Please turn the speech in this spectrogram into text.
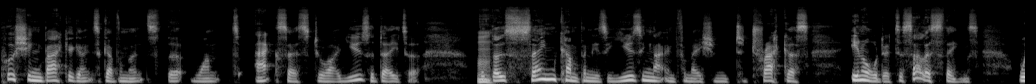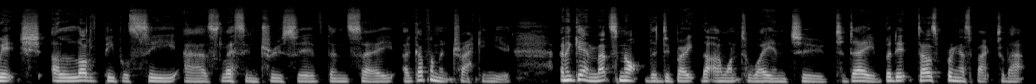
pushing back against governments that want access to our user data. But mm. those same companies are using that information to track us in order to sell us things, which a lot of people see as less intrusive than, say, a government tracking you. And again, that's not the debate that I want to weigh into today, but it does bring us back to that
